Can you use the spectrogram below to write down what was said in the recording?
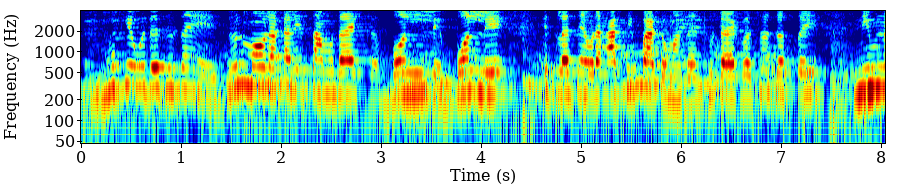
मुख्य उद्देश्य चाहिँ जुन मौलाकाली सामुदायिक वनले वनले यसलाई चाहिँ एउटा आर्थिक पाटोमा चाहिँ छुट्याएको छ जस्तै निम्न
